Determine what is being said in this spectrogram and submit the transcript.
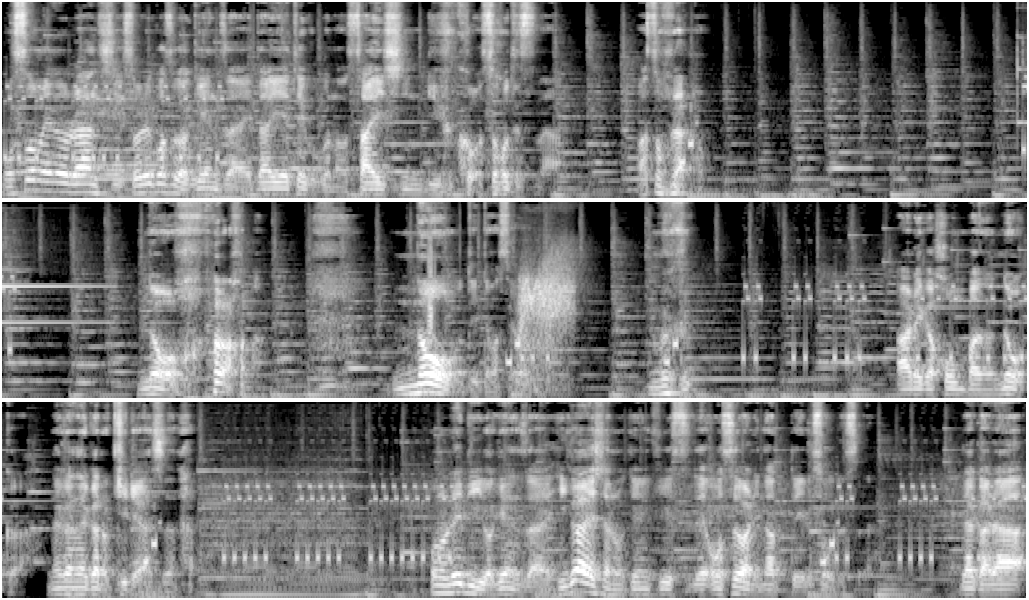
遅めのランチ、それこそが現在、大英帝国の最新流行。そうですな。あ、そうなの ?No. no って言ってますよ。無垢。あれが本場の脳か。なかなかの切れ味だな。このレディは現在、被害者の研究室でお世話になっているそうです。だから、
